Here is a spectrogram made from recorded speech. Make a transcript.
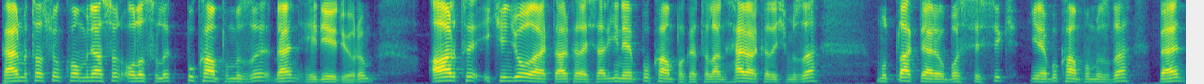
permütasyon kombinasyon olasılık bu kampımızı ben hediye ediyorum. Artı ikinci olarak da arkadaşlar yine bu kampa katılan her arkadaşımıza mutlak değer ve basitlik yine bu kampımızda ben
